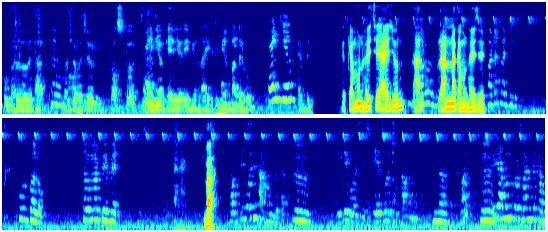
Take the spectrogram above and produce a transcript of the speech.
খুব ভালোভাবে থাক। বছর বছর prosper in your career in your life in your motherhood you. Everything কেমন হয়েছে আয়োজন? আর রান্না কেমন হয়েছে? ফাটাফাটি। খুব ভালো। সব আমার ফেভারিট বাহ। সবথেকে বলিস আনন্দটা। হুম। এটাই বলছিস। এরপরে কোনো কাম হয় না। না বল? হুম। এই আনন্দ করে সবাই খাব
